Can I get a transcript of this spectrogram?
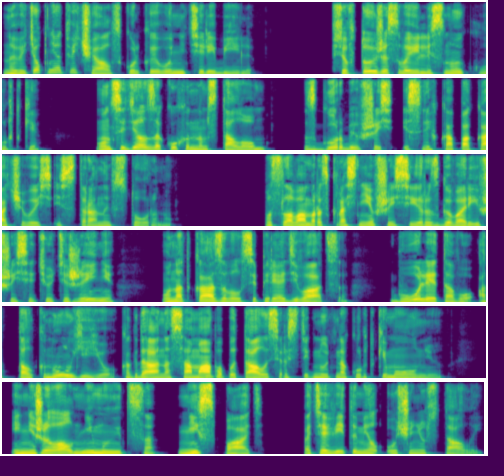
Но Витек не отвечал, сколько его не теребили. Все в той же своей лесной куртке. Он сидел за кухонным столом, сгорбившись и слегка покачиваясь из стороны в сторону. По словам раскрасневшейся и разговорившейся тети Жени, он отказывался переодеваться, более того, оттолкнул ее, когда она сама попыталась расстегнуть на куртке молнию, и не желал ни мыться, ни спать, хотя вид имел очень усталый.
